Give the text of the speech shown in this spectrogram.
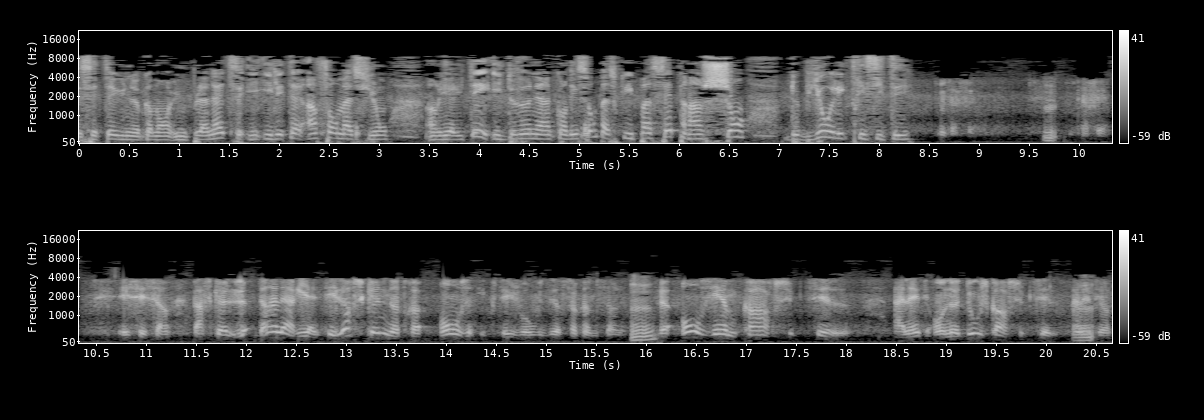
c'était une comment une planète. Il, il était information. En réalité, il devenait incandescent parce qu'il passait par un champ de bioélectricité. Tout à fait. Tout à fait. Ça. Parce que le- dans la réalité, lorsque notre 11, écoutez, je vais vous dire ça comme ça, là. Mhm. le 11e corps subtil, à on a 12 corps subtils à Mhm. l'intérieur.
